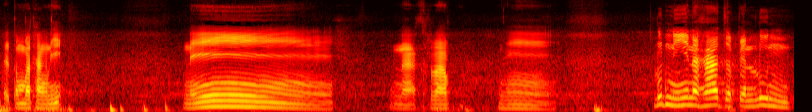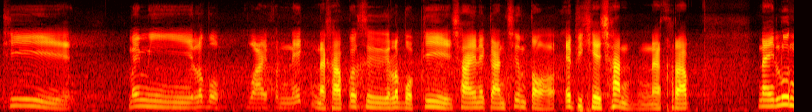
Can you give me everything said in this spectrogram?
แต่ต้องมาทางนี้ นี่นะครับนี่รุ่นนี้นะฮะจะเป็นรุ่นที่ไม่มีระบบ Y Connect นะครับ ก็คือระบบที่ใช้ในการเชื่อมต่อแอปพลิเคชันนะครับ ในรุ่น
